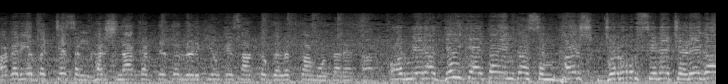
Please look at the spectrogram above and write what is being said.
अगर ये बच्चे संघर्ष ना करते तो लड़कियों के साथ तो गलत काम होता रहता। और मेरा दिल कहता है इनका संघर्ष ज़रूर सिरे चढ़ेगा,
